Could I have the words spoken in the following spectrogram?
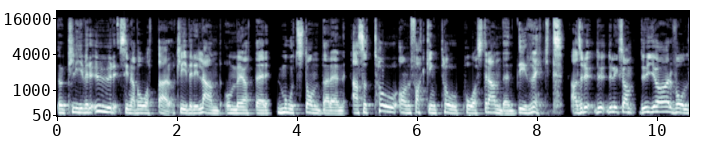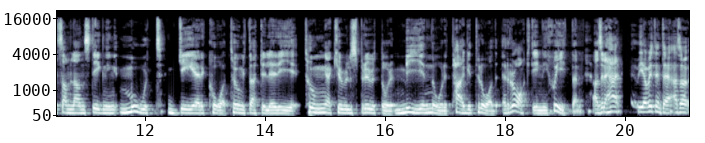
de kliver ur sina båtar och kliver i land och möter motståndaren, alltså toe on fucking toe på stranden direkt. Alltså du, du, du, liksom, du gör våldsam landstigning mot GRK, tungt artilleri, tunga kulsprutor, minor, taggtråd, rakt in i skiten. Alltså det här, jag vet inte, alltså,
